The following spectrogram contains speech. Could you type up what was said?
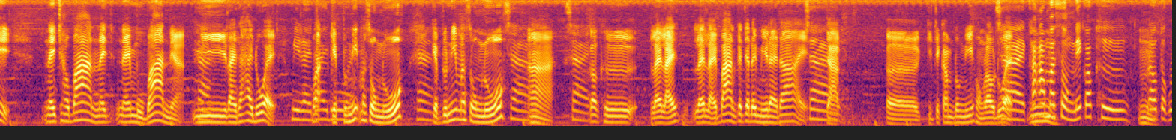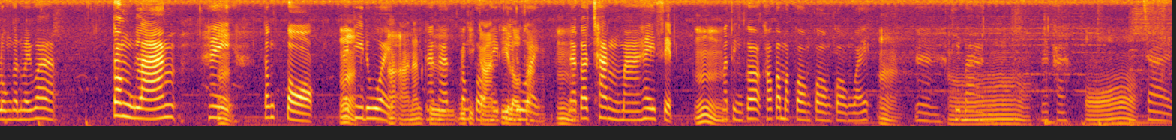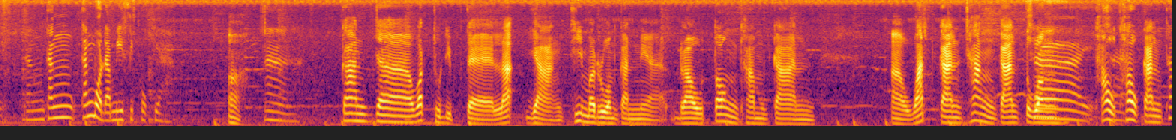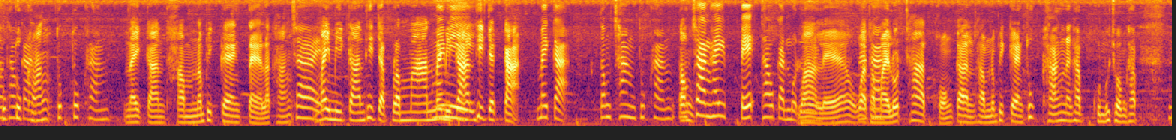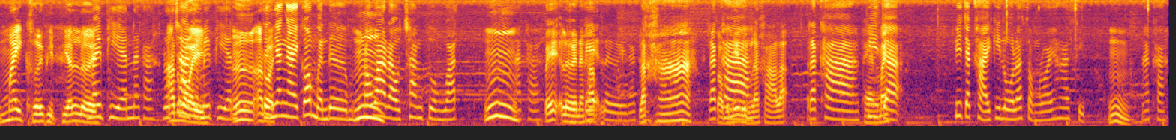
ในชาวบ้านในในหมู่บ้านเนี่ยค่ะ มีรายได้ด้วยมีรายว่าได้ด้วยเก็บตรงนี้มาส่งหนู ใช่ เก็บตรงนี้มาส่งหนูใช่ อ่า ใช่ ก็คือหลายหลายๆหลาย ๆ บ้านก็จะได้มีรายได้ ใช่จากเอ่อ กิจกรรมตรงนี้ของเราด้วย ใช่เขาเอามาส่งนี่ก็คืออมเราตกลงกันไว้ว่า ต้องล้างให้อืมต้องปอกให้อ่าพี่ด้วยอ่าอ่านั่นคือนะคะวิธีการที่เราสั่งอืมแล้วก็ช่างมาให้เสร็จอืมมาถึงก็เขาก็มากองกองกองไว้อ่าอ่าที่บ้านอ๋อนะคะอ๋อใช่ทั้งทั้งทั้งหมดอะมี16อย่างอะอ่า การจะวัตถุดิบแต่ละอย่างที่มารวมกันเนี่ยเราต้องทำการอ่าวัดการชั่งการตวงใช่เท่าใช่เท่ากันเท่าทุกเท่าทุกกันครั้งทุกทุกครั้ง ในการทำน้ำพริกแกงแต่ละครั้งใช่ไม่มีการที่จะประมาณไม่ไม่มีมีการที่จะกะ ไม่กะ ต้องชั่งทุกครั้ง ต้ต้ออง งชั่งให้เป๊ะเท่ากันหมดเลย ว่าแล้วว่านะคะ ทำไมรสชาติของการทำน้ำพริกแกงทุกครั้งนะครับ คุณผู้ชมครับ ไม่เคยผิดเพี้ยนเลย ไม่เพี้ยนนะคะรสอชาร่ติอยจะไม่เพี้ยนเอออร่ถึอยงยังไงก็เหมือนเดิม อืม เพราะว่าเราชั่งตวงวัดอืมนะคะเป๊ะเลยนะครับ เป๊ะเลยนะคะ ราคาราคา ต่อไปนี้ถึงราคาละ ราคาแพงพี่ไหม จะพี่จะขายกิโลละ 250 อืมนะคะ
